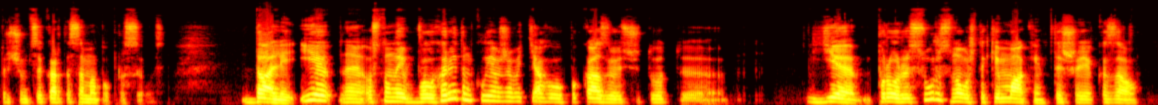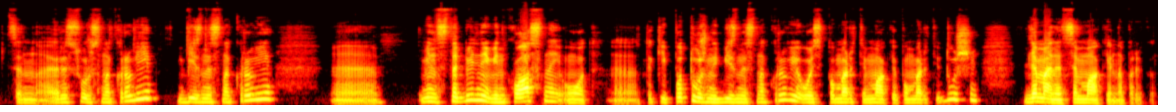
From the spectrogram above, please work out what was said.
Причому ця карта сама попросилась. Далі. І е, основний алгоритм, коли я вже витягував, показує, що тут е, є про ресурс. Знову ж таки, маки, те, що я казав, це ресурс на крові, бізнес на крові. Він стабільний, він класний. От, такий потужний бізнес на крові. Ось померті маки, померті душі. Для мене це маки, наприклад.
